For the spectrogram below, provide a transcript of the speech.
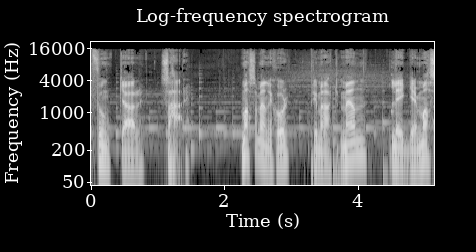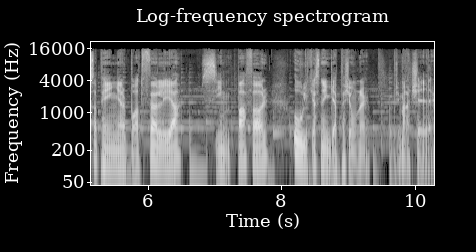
funkar så här. Massa människor, primärt män, lägger massa pengar på att följa, simpa för, olika snygga personer, primärt tjejer.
